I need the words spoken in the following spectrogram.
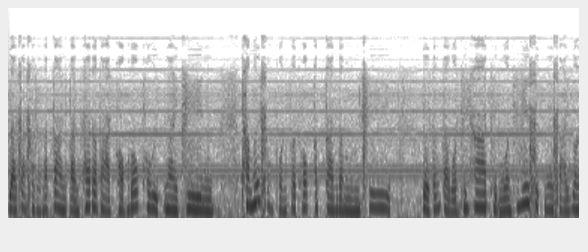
และจากสถานการณ์การแพร่ระบาดของโรคโควิด -19 ทำให้ส่งผลกระทบกับการดำรงชีพ โดยตั้งแต่วันที่ 5 ถึงวันที่ 20 เมษายน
